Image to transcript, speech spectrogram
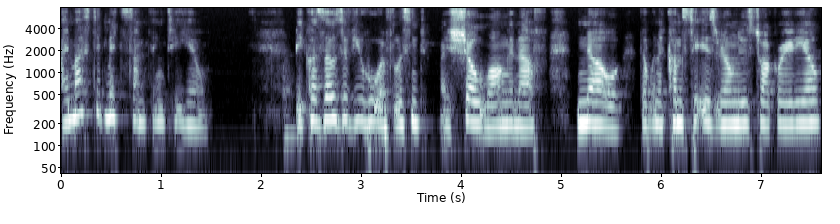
I must admit something to you because those of you who have listened to my show long enough know that when it comes to Israel News Talk Radio,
